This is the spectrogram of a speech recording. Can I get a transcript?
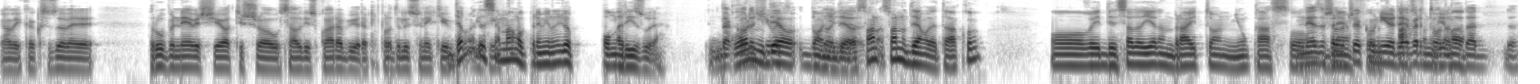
ovaj kako se zove Ruben Neves je otišao u Saudijsku Arabiju, dakle prodali su neke... Delo je da se malo Premier Liga polarizuje. Da, kao da Gornji će deo, imati- donji, donji deo. deo. Stvarno, stvarno delo je tako. Ovaj, gde je sada jedan Brighton, Newcastle, Ne znam šta da očekujem ni od Evertona, da, da.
